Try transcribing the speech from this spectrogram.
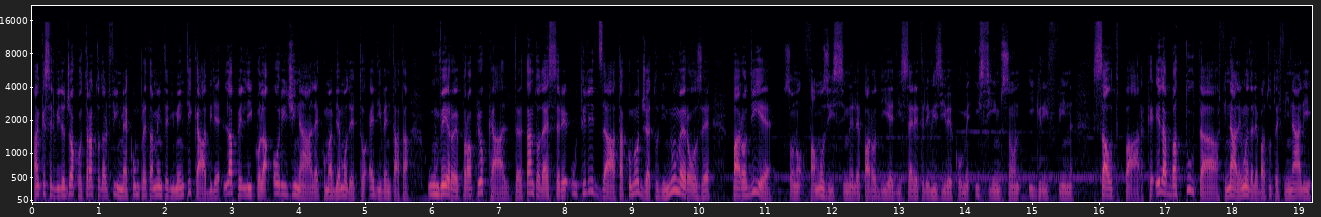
Anche se il videogioco tratto dal film è completamente dimenticabile, la pellicola originale, come abbiamo detto, è diventata un vero e proprio cult, tanto da essere utilizzata come oggetto di numerose parodie. Sono famosissime le parodie di serie televisive come I Simpson, I Griffin, South Park e la battuta finale, una delle battute finali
